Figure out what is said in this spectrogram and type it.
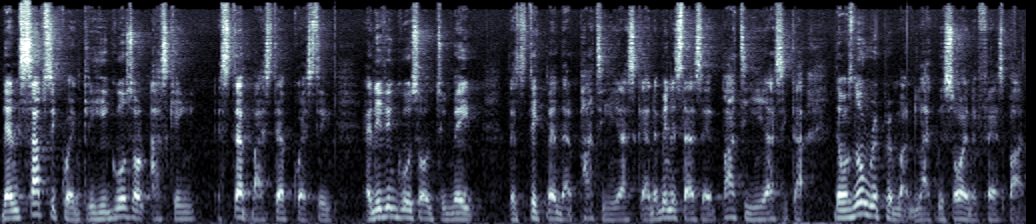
Then subsequently, he goes on asking a step-by-step question, and even goes on to make the statement that party Hiasika, the minister said party Hiasika. There was no reprimand like we saw in the first part.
